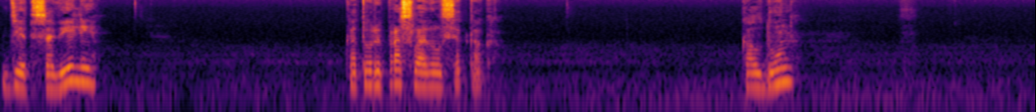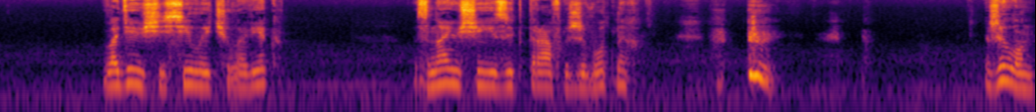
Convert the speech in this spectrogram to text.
дед Савелий, который прославился как колдун, владеющий силой человек, знающий язык трав и животных. Жил он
